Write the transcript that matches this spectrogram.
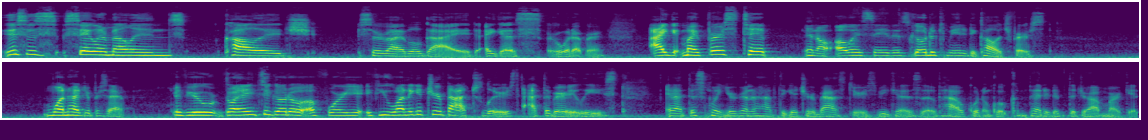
this is Sailor Melon's college survival guide, I guess, or whatever. I get my first tip, and I'll always say this: go to community college first. One hundred percent. If you're going to go to a four year, if you want to get your bachelor's at the very least, And at this point, you're going to have to get your master's because of how quote unquote competitive the job market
